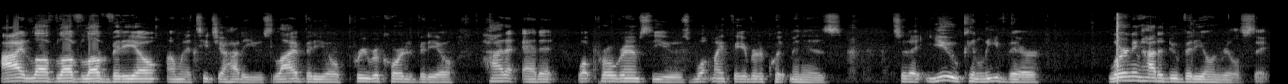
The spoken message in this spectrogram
I love, love, love video. I'm going to teach you how to use live video, pre-recorded video, how to edit, what programs to use, what my favorite equipment is, so that you can leave there learning how to do video in real estate.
